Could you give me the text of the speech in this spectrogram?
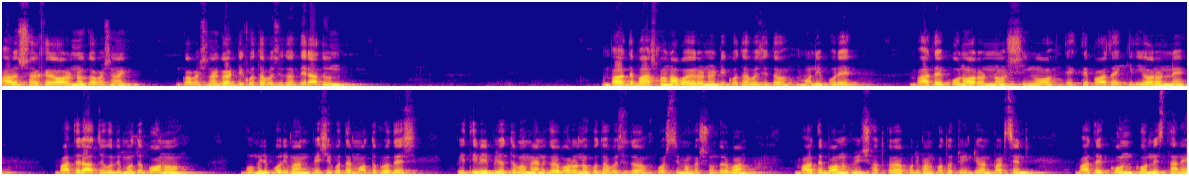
ভারত সরকারের অরণ্য গবেষণা গবেষণাগারটি কোথায় অবস্থিত? দেরাদুন। ভারতে ভাসমান অভয়ারণ্যটি কোথায় অবস্থিত? মণিপুরে। ভারতের কোন অরণ্য সিংহ দেখতে পাওয়া যায়? গিরি অরণ্যে। ভারতের রাজ্যগুলির মধ্যে বন, ভূমির পরিমাণ বেশি কোথায়? মধ্যপ্রদেশ। পৃথিবীর বৃহত্তম ম্যানগ্রোভ অরণ্য কোথায় অবস্থিত? পশ্চিমবঙ্গের সুন্দরবন। ভারতের বনভূমির শতকরা পরিমাণ কত? টোয়েন্টি ওয়ান পার্সেন্ট ভারতের কোন কোন স্থানে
